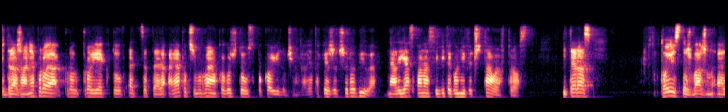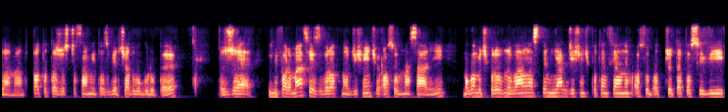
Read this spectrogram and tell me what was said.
wdrażania projektów, etc., a ja potrzebowałem kogoś, kto uspokoi ludzi. No, ja takie rzeczy robiłem, no, ale ja z pana CV tego nie wyczytałem wprost. I teraz to jest też ważny element, po to też jest czasami to zwierciadło grupy, że informacje zwrotne od 10 osób na sali mogą być porównywalne z tym, jak 10 potencjalnych osób odczyta to CV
